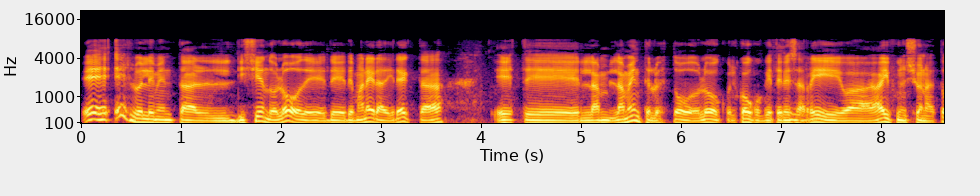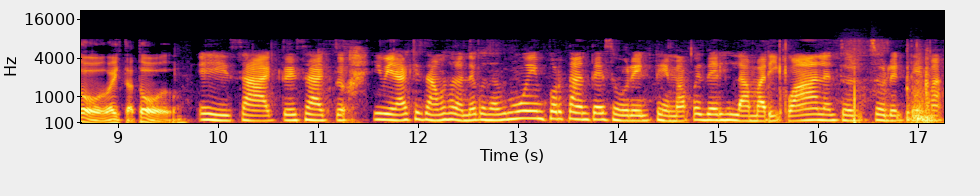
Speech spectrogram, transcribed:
Es, es lo elemental, diciéndolo de, de manera directa. Este, la, la mente lo es todo, loco. El coco que tenés arriba, ahí funciona todo, ahí está todo. Exacto, exacto. Y mira que estábamos hablando de cosas muy importantes sobre el tema pues de la marihuana, sobre el tema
